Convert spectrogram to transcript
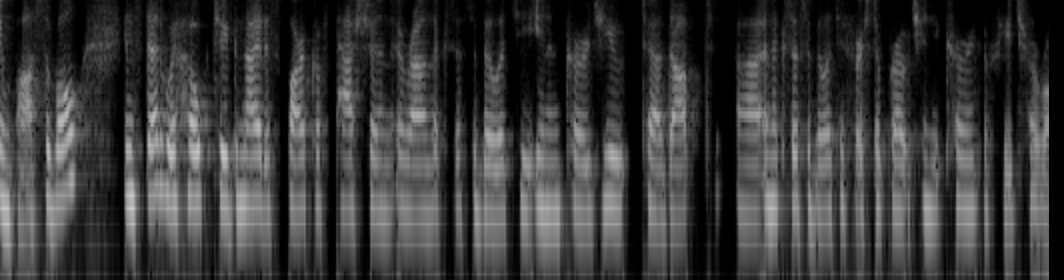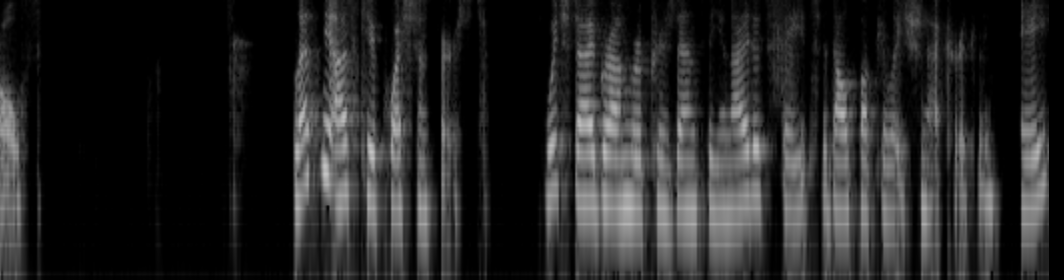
impossible. Instead, we hope to ignite a spark of passion around accessibility and encourage you to adopt uh, an accessibility first approach in your current or future roles. Let me ask you a question first. Which diagram represents the United States adult population accurately? A,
